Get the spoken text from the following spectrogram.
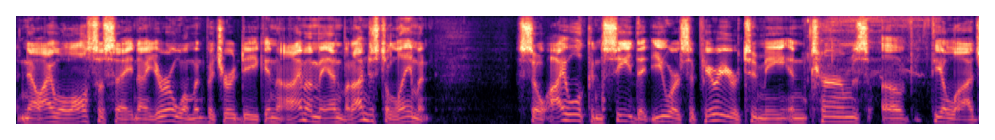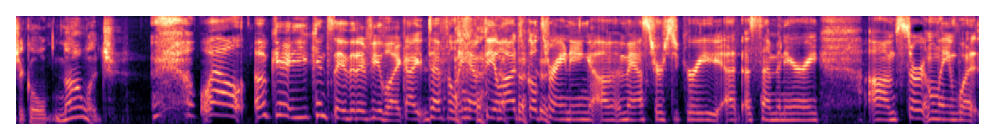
Now, I will also say, now you're a woman, but you're a deacon. I'm a man, but I'm just a layman. So I will concede that you are superior to me in terms of theological knowledge. Well, okay, you can say that if you like. I definitely have theological training, um, a master's degree at a seminary. Um, certainly, what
